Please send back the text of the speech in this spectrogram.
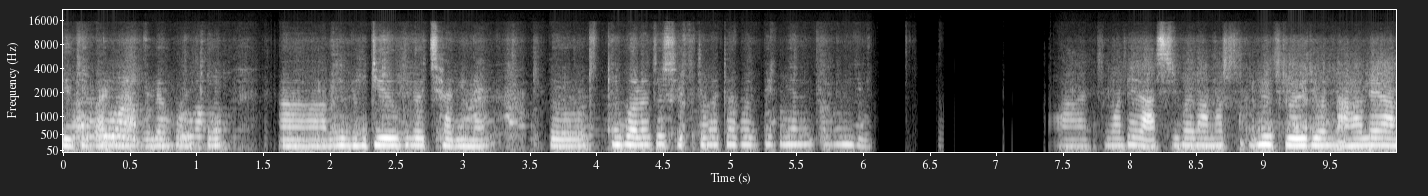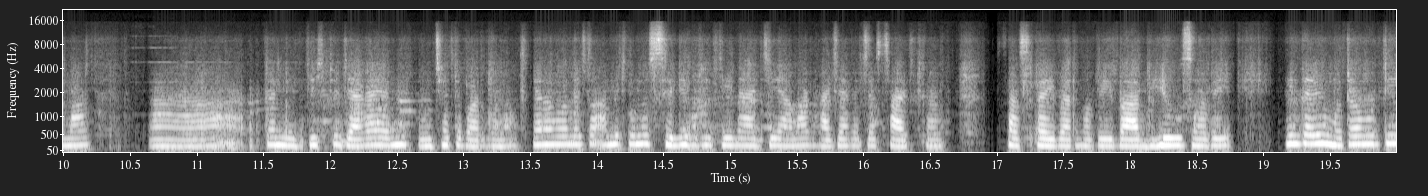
দিতে পারি না বলে হয়তো আমি ভিডিওগুলো ছাড়ি না। তো কি বলো তো সত্যি কথা বলতে কি জানো বন্ধু? আর তোমাদের আশীর্বাদ আমার খুবই প্রয়োজন, না হলে আমার একটা নির্দিষ্ট জায়গায় আমি পৌঁছাতে পারব না। কেন বলো তো? আমি কোনো সেলিব্রিটি না যে আমার হাজার হাজার সাবস্ক্রাইবার হবে বা ভিউজ হবে। কিন্তু আমি মোটামুটি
